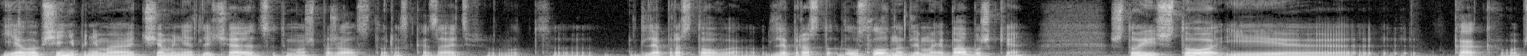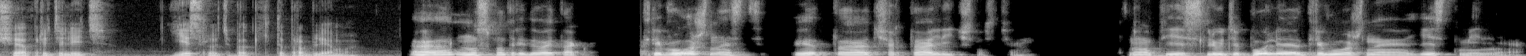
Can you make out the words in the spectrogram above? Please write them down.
Я вообще не понимаю, чем они отличаются. Ты можешь, пожалуйста, рассказать вот э, для простого, для простого, условно для моей бабушки, что есть что и э, как вообще определить, есть ли у тебя какие-то проблемы? А, ну, смотри, давай так. Тревожность – это черта личности. Ну, вот есть люди более тревожные, есть менее.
